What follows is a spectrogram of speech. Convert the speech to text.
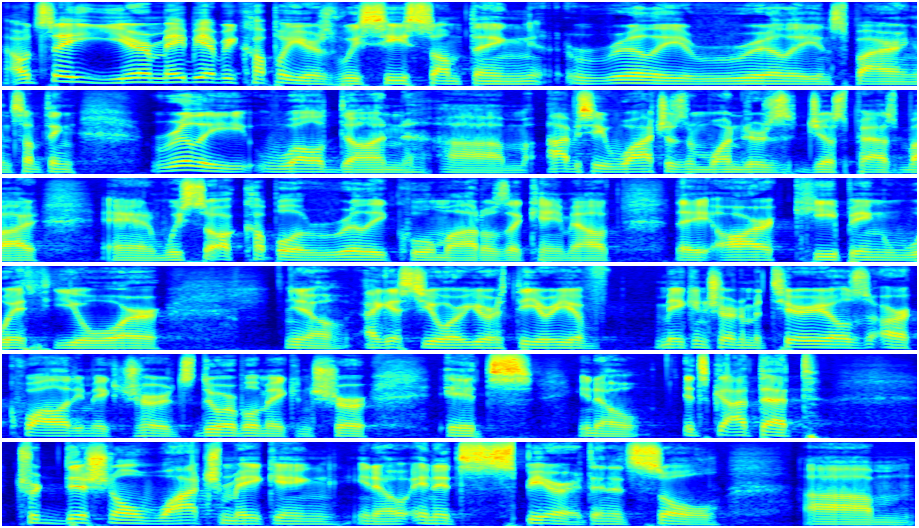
I would say, year, maybe every couple years, we see something really, really inspiring and something really well done. Um, obviously, Watches and Wonders just passed by, and we saw a couple of really cool models that came out. They are keeping with your you know, I guess your your theory of making sure the materials are quality, making sure it's durable, making sure it's you know it's got that traditional watchmaking, you know, in its spirit and its soul. Um,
